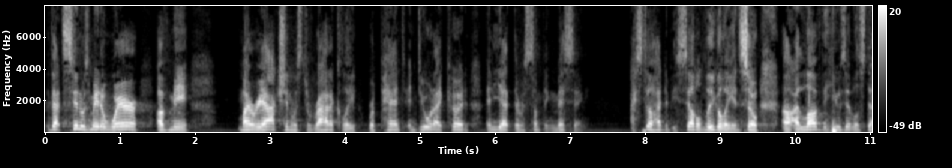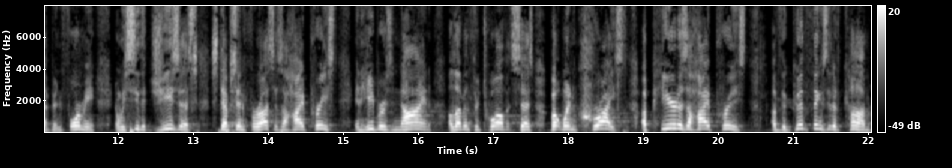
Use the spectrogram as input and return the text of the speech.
that, that sin was made aware of me, my reaction was to radically repent and do what I could, and yet there was something missing. I still had to be settled legally. And so uh, I love that he was able to step in for me. And we see that Jesus steps in for us as a high priest. In Hebrews 9 11 through 12, it says, But when Christ appeared as a high priest of the good things that have come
